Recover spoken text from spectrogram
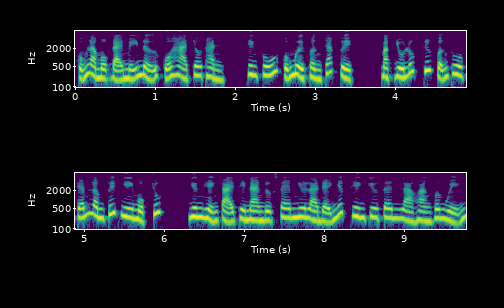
cũng là một đại mỹ nữ của Hà Châu Thành, thiên phú cũng 10 phần trác tuyệt, mặc dù lúc trước vẫn thua kém Lâm Tuyết Nhi một chút, nhưng hiện tại thì nàng được xem như là đệ nhất thiên kiêu tên là Hoàng Vân Nguyễn.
